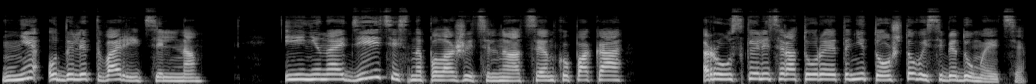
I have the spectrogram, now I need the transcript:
Неудовлетворительно. И не надейтесь на положительную оценку пока. Русская литература — это не то, что вы себе думаете».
